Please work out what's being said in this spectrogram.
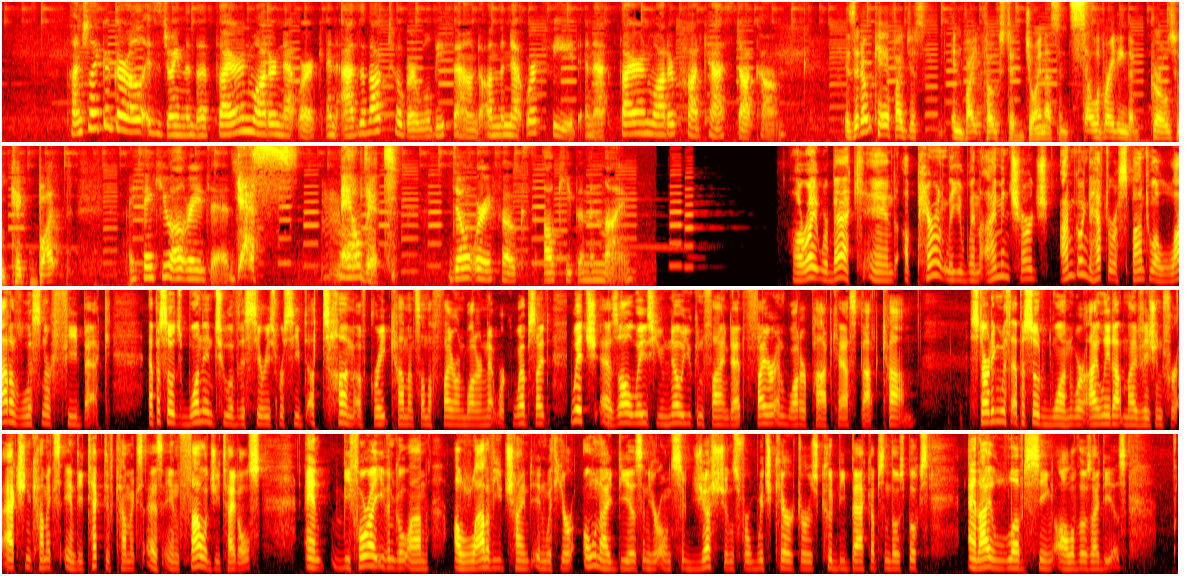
Punch Like a Girl is joining the Fire and Water Network, and as of October, will be found on the network feed and at fireandwaterpodcast.com. Is it okay if I just invite folks to join us in celebrating the girls who kick butt? I think you already did. Yes! Nailed it! Don't worry, folks. I'll keep him in line. All right, we're back, and apparently, when I'm in charge, I'm going to have to respond to a lot of listener feedback. Episodes 1 and 2 of this series received a ton of great comments on the Fire and Water Network website, which, as always, you know you can find at fireandwaterpodcast.com. Starting with episode 1, where I laid out my vision for action comics and detective comics as anthology titles, and before I even go on, a lot of you chimed in with your own ideas and your own suggestions for which characters could be backups in those books, and I loved seeing all of those ideas.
